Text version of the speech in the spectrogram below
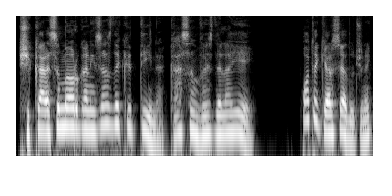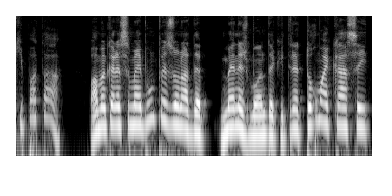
și care sunt mai organizați decât tine, ca să înveți de la ei. Poate chiar să-i aduci în echipa ta. Oameni care sunt mai buni pe zona de management decât tine, tocmai ca să-i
